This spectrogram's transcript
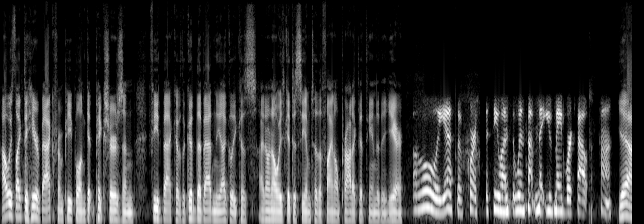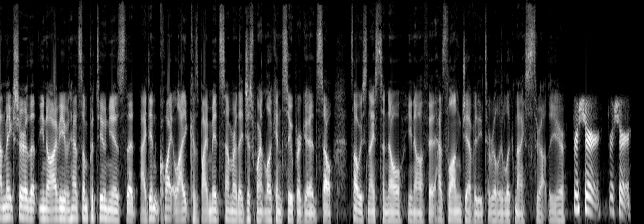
I always like to hear back from people and get pictures and feedback of the good, the bad, and the ugly because I don't always get to see them to the final product at the end of the year. Oh yes, of course. To see when when something that you've made works out, huh? Yeah, and make sure that you know I've even had some petunias that I didn't quite like because by midsummer they just weren't looking super good. So it's always nice to know you know if it has longevity to really look nice throughout the year. For sure, for sure.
